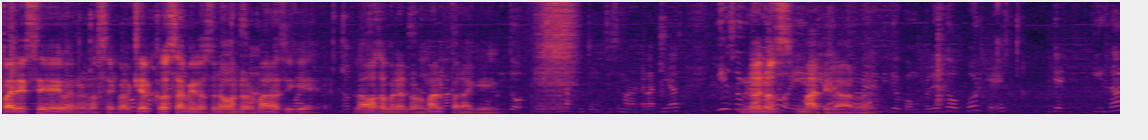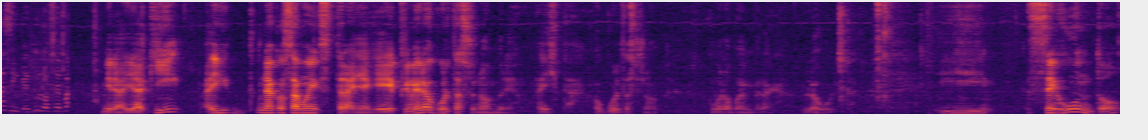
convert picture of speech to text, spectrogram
parece, bueno, no sé, cualquier cosa menos una voz normal, así que la vamos a poner normal para que no nos mate, la verdad. Mira, y aquí hay una cosa muy extraña, que primero oculta su nombre. Ahí está, oculta su nombre. Como lo pueden ver acá, lo oculta. Y segundo,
